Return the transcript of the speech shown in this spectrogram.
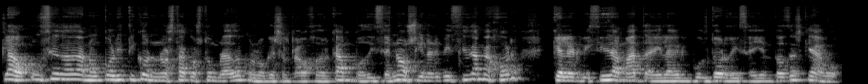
Claro, un ciudadano, un político no está acostumbrado con lo que es el trabajo del campo. Dice, no, sin herbicida mejor que el herbicida mata. Y el agricultor dice, ¿y entonces qué hago?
